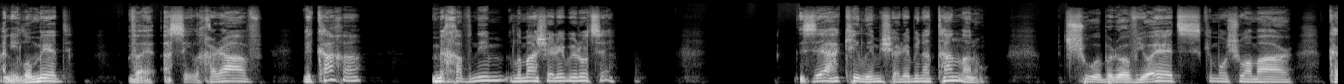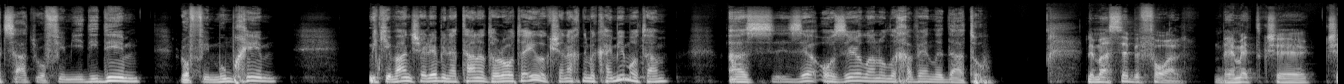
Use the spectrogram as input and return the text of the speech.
אני לומד, ועשה לחרב, וככה מכוונים למה שהרבי רוצה. זה הכלים שהרבי נתן לנו. תשועה ברוב יועץ, כמו שהוא אמר, קצת רופאים ידידים, רופאים מומחים. מכיוון שהרבי נתן את ההוראות האלו, כשאנחנו מקיימים אותם, אז זה עוזר לנו לכוון לדעתו. למעשה בפועל, באמת, כש, כש,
